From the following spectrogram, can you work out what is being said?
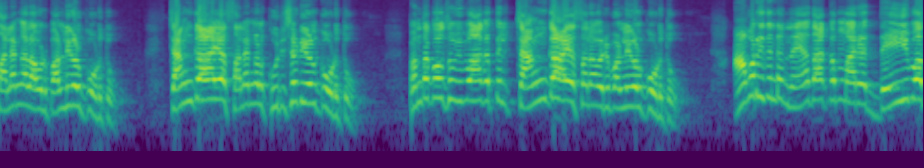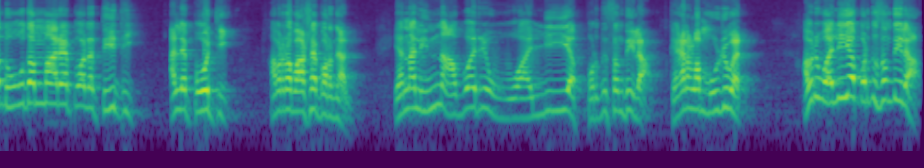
സ്ഥലങ്ങൾ അവർ പള്ളികൾക്ക് കൊടുത്തു. ചങ്കായ സ്ഥലങ്ങൾ കുരിശടികൾക്ക് കൊടുത്തു. പെന്തക്കോസ് വിഭാഗത്തിൽ ചങ്കായ സ്ഥലം ഒരു പള്ളികൾക്ക് കൊടുത്തു. അവർ ഇതിന്റെ നേതാക്കന്മാരെ ദൈവദൂതന്മാരെ പോലെ തീറ്റി അല്ലെ പോറ്റി അവരുടെ ഭാഷ പറഞ്ഞാൽ. എന്നാൽ ഇന്ന് അവർ വലിയ പ്രതിസന്ധിയിലാണ് കേരളം മുഴുവൻ. അവർ വലിയ പ്രതിസന്ധിയിലാണ്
